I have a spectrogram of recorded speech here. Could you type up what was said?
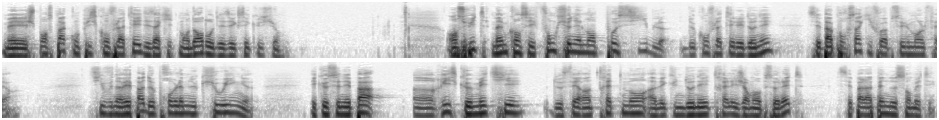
mais je ne pense pas qu'on puisse conflater des acquittements d'ordre ou des exécutions. Ensuite, même quand c'est fonctionnellement possible de conflater les données, ce n'est pas pour ça qu'il faut absolument le faire. Si vous n'avez pas de problème de queuing et que ce n'est pas un risque métier de faire un traitement avec une donnée très légèrement obsolète, ce n'est pas la peine de s'embêter.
